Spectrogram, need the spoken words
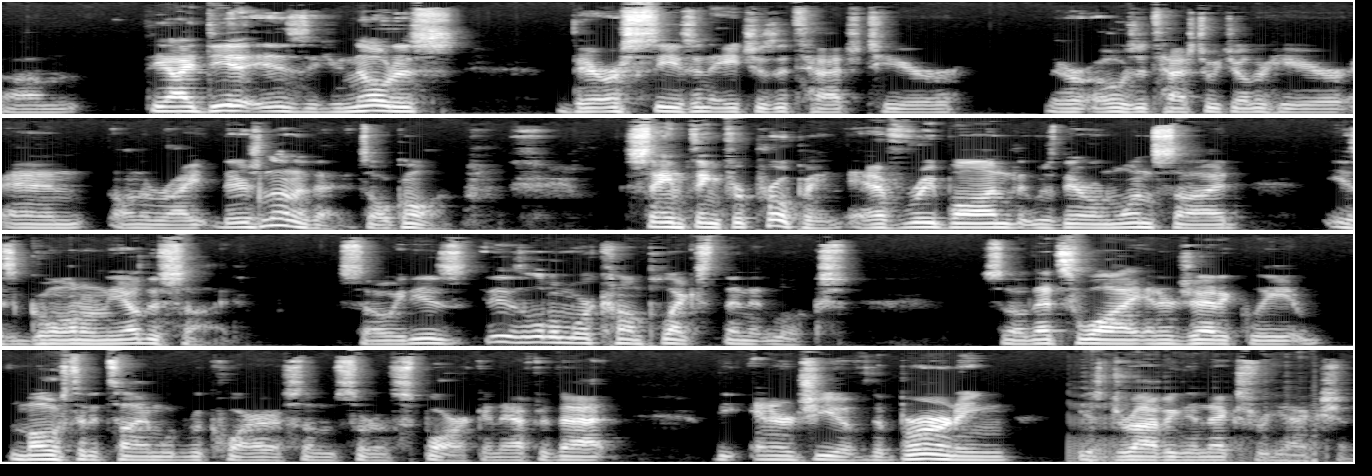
Um, the idea is if you notice, there are C's and H's attached here. There are O's attached to each other here. And on the right, there's none of that. It's all gone. Same thing for propane. Every bond that was there on one side is gone on the other side. So it is, it is a little more complex than it looks. So that's why energetically, most of the time would require some sort of spark. And after that, the energy of the burning is driving the next reaction.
